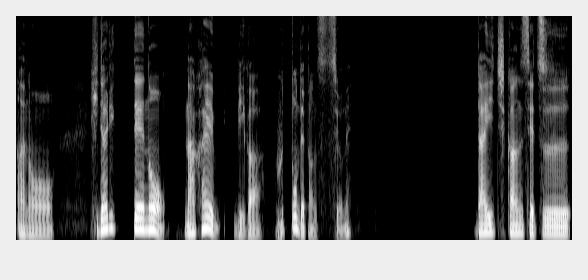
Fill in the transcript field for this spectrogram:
あの左手の中指が吹っ飛んでたんですよね。第一関節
